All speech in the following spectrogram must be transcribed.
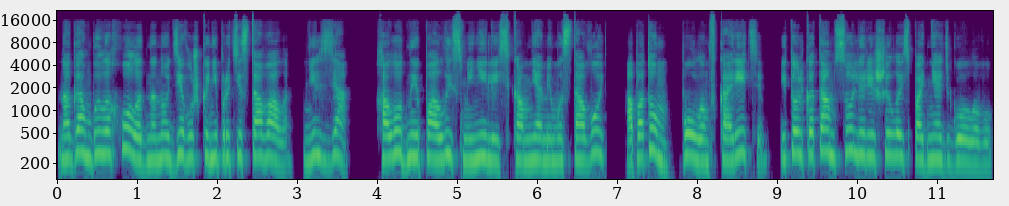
Ногам было холодно, но девушка не протестовала. Нельзя. Холодные полы сменились камнями мостовой, а потом полом в карете, и только там Соля решилась поднять голову.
